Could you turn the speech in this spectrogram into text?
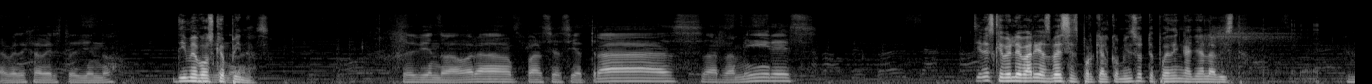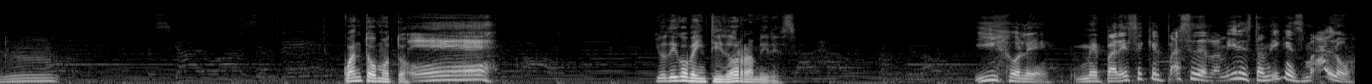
A ver, deja ver, estoy viendo. Dime vos qué opinas. Estoy viendo ahora, pase hacia atrás, a Ramírez. Tienes que verle varias veces porque al comienzo te puede engañar la vista. Mm. ¿Cuánto moto? Eh, Yo digo 22 Ramírez. híjole, me parece que el pase de Ramírez también es malo.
